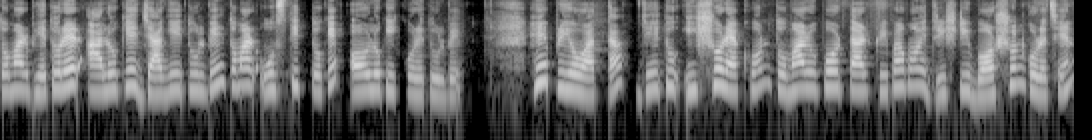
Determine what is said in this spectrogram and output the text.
তোমার ভেতরের আলোকে জাগিয়ে তুলবে, তোমার অস্তিত্বকে অলৌকিক করে তুলবে। হে প্রিয় আত্মা, যেহেতু ঈশ্বর এখন তোমার উপর তার কৃপাময় দৃষ্টি বর্ষণ করেছেন,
